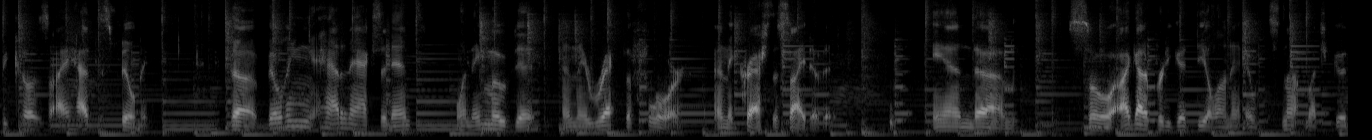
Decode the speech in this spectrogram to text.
because I had this building. The building had an accident when they moved it and they wrecked the floor and they crashed the side of it. And um, so I got a pretty good deal on it. It's not much good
